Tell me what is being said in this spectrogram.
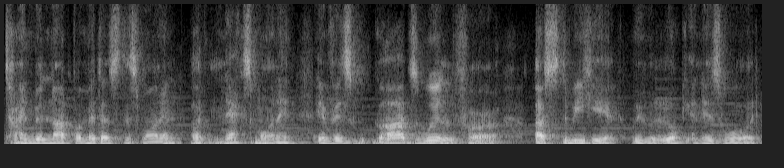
Time will not permit us this morning, but next morning, if it's God's will for us to be here, we will look in His Word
